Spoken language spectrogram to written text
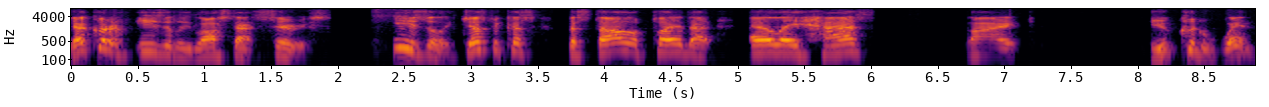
that could have easily lost that series. Easily. Just because the style of play that LA has, like, you could win.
